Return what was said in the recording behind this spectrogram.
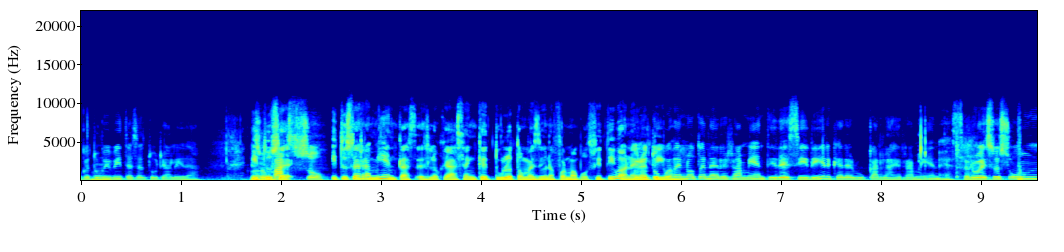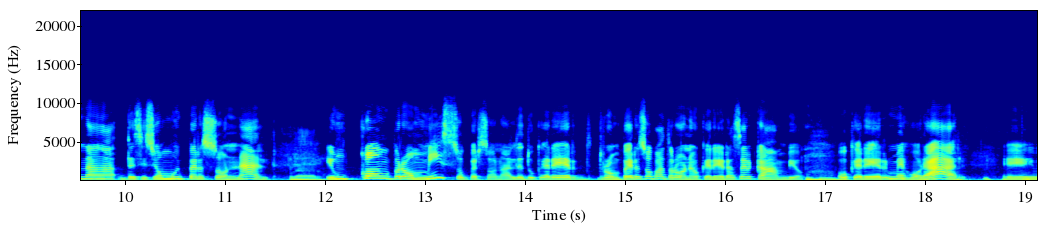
lo que tú viviste es tu realidad. y, Eso tus, pasó. y tus herramientas es lo que hacen que tú lo tomes de una forma positiva o Pero tú negativa. puedes no tener herramientas y decidir querer buscar las herramientas. Pero eso es una decisión muy personal. Claro. Y un compromiso personal de tu querer romper esos patrones o querer hacer cambios o querer mejorar. Eh,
